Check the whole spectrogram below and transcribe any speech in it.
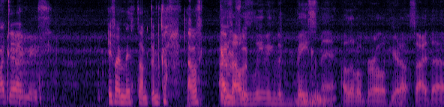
What did I miss? If I missed something, because I was As getting I my was food. leaving the basement, a little girl appeared outside the.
